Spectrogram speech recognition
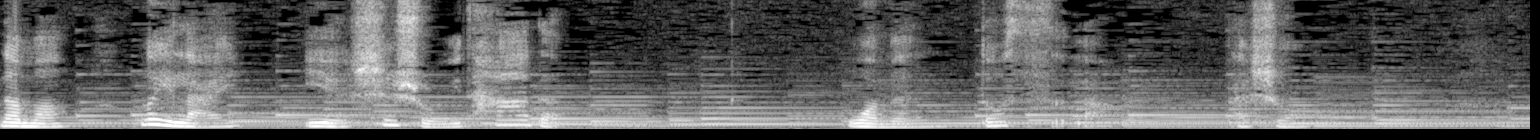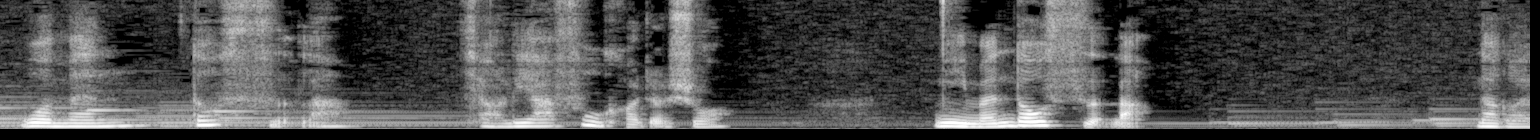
那么未来也是属于他的。我们都死了，他说。我们都死了，乔利亚附和着说：“你们都死了。”那个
